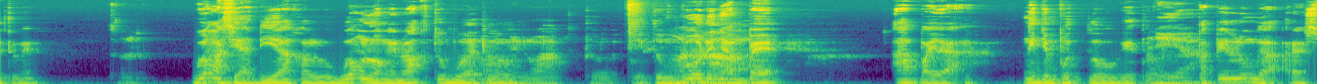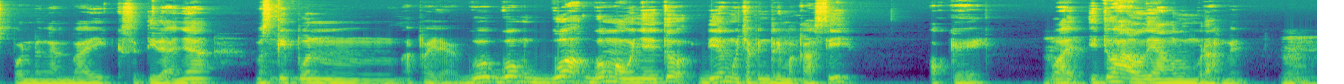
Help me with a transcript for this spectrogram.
gitu men. Gue ngasih hadiah ke lu gue ngeluangin waktu buat lu. Ngomongin waktu. Itu gue udah nyampe apa ya ngejemput lu gitu. Iya. tapi lu nggak respon dengan baik. Setidaknya meskipun apa ya gue gua gua gua maunya itu dia ngucapin terima kasih oke. Hmm. Wah, itu hal yang lumrah men. Hmm.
